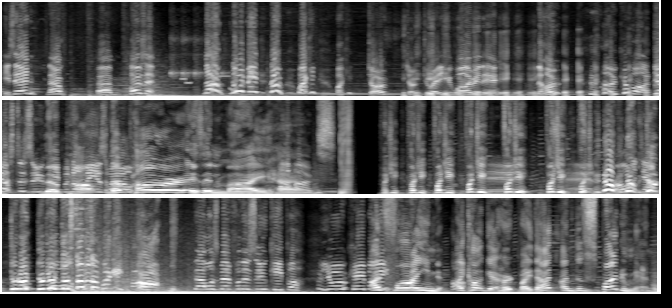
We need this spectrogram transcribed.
He's in. Now, um, close it. No, not me. No, Whacky, Whacky, don't, don't do anything while I'm in here. No, no, come on. Just a The, zookeeper, not me as well! the power is in my hands. Fudgy, fudgy, fudgy, fudgy, fudgy, fudgy, fudgy. No, no, don't, don't, don't, don't, Whoa, whoa, don't, stop, stop. Whacky. Ah, That was meant for the zookeeper. Are you okay, buddy? I'm fine. I can't get hurt by that. I'm the Spider-Man.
